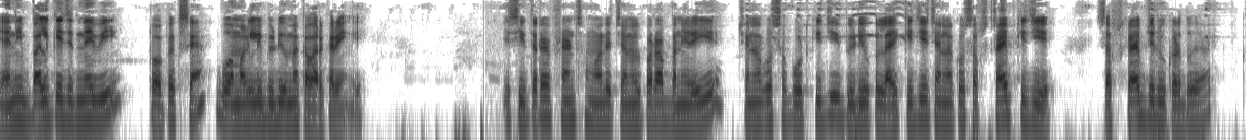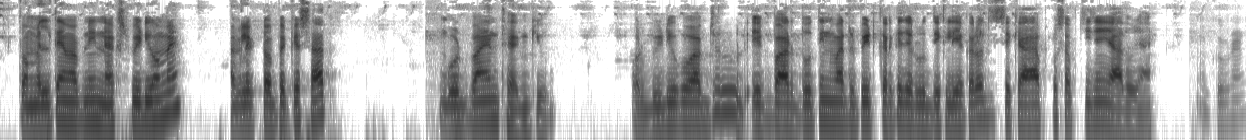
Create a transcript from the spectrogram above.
यानी बल के जितने भी टॉपिक्स हैं, वो हम अगली वीडियो में कवर करेंगे। इसी तरह फ्रेंड्स हमारे चैनल पर आप बने रहिए। चैनल को सपोर्ट कीजिए वीडियो को लाइक कीजिए चैनल को सब्सक्राइब कीजिए। सब्सक्राइब ज़रूर कर दो यार। तो मिलते हैं हम अपनी नेक्स्ट वीडियो में। अगले टॉपिक के साथ। Good bye and thank you और वीडियो को आप ज़रूर एक बार, दो तीन बार रिपीट करके ज़रूर देख लिया करो, जिससे क्या आपको सब चीज़ें याद हो जाएँ। ओके फ्रेंड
